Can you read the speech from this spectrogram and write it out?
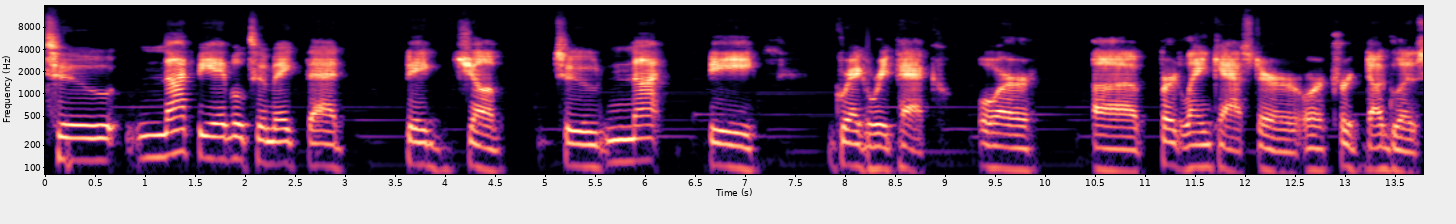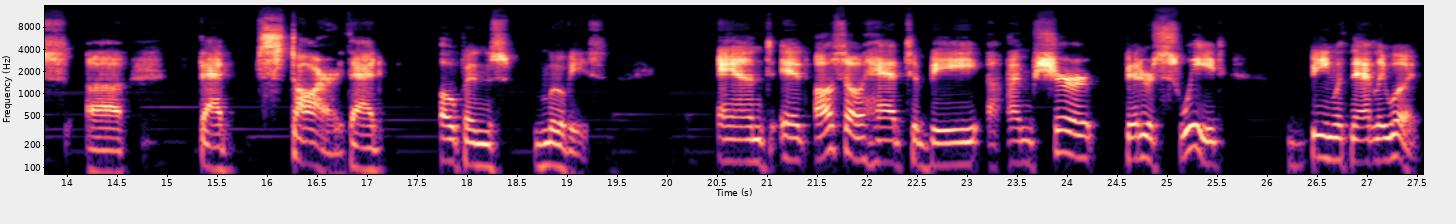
to not be able to make that big jump, to not be Gregory Peck or uh, Burt Lancaster or Kirk Douglas, uh, that star that opens movies. And it also had to be, uh, I'm sure, bittersweet being with Natalie Wood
